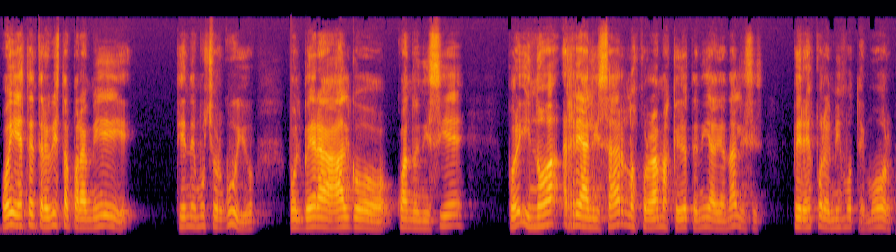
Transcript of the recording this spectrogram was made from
Hoy esta entrevista para mí tiene mucho orgullo, volver a algo cuando inicié y no realizar los programas que yo tenía de análisis, pero es por el mismo temor,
